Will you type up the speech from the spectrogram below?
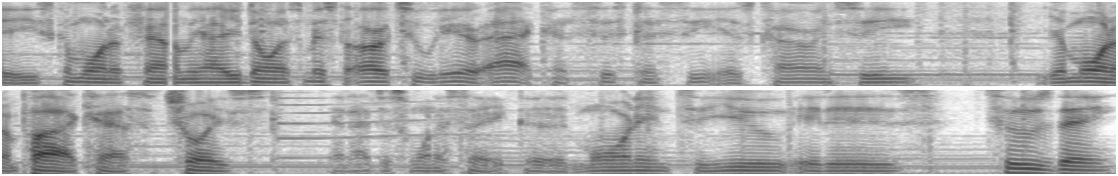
Peace. Good morning, family. How you doing? It's Mr. R2 here at Consistency is Currency, your morning podcast of choice. And I just want to say good morning to you. It is Tuesday,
